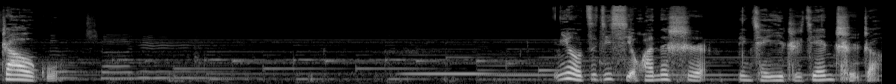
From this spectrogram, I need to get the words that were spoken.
照顾。你有自己喜欢的事，并且一直坚持着。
